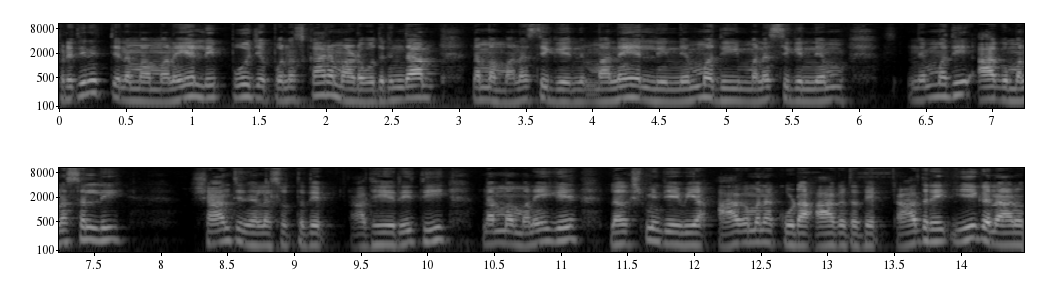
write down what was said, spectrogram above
ಪ್ರತಿನಿತ್ಯ ನಮ್ಮ ಮನೆಯಲ್ಲಿ ಪೂಜೆ ಪುನಸ್ಕಾರ ಮಾಡುವುದರಿಂದ ನಮ್ಮ ಮನಸ್ಸಿಗೆ ಮನೆಯಲ್ಲಿ ನೆಮ್ಮದಿ, ಮನಸ್ಸಿಗೆ ನೆಮ್ಮ ನೆಮ್ಮದಿ ಹಾಗೂ ಮನಸ್ಸಲ್ಲಿ ಶಾಂತಿ ನೆಲೆಸುತ್ತದೆ. ಅದೇ ರೀತಿ ನಮ್ಮ ಮನೆಗೆ ಲಕ್ಷ್ಮೀ ದೇವಿಯ ಆಗಮನ ಕೂಡ ಆಗುತ್ತದೆ. ಆದರೆ ಈಗ ನಾನು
